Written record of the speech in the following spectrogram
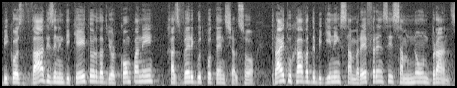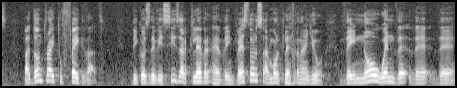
because that is an indicator that your company has very good potential. So try to have at the beginning some references, some known brands, but don't try to fake that because the VCs are clever, uh, the investors are more clever than you. They know when the, the, the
